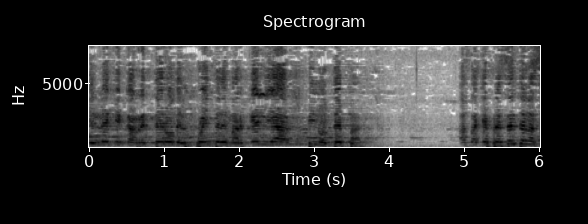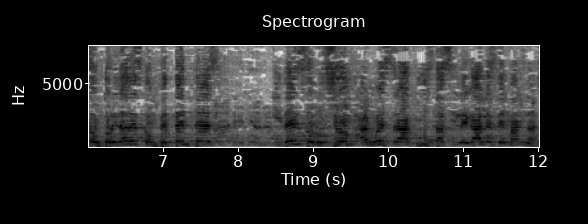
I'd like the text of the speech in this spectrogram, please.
el eje carretero del puente de Marquelia, Pinotepa hasta que presenten las autoridades competentes y den solución a nuestras justas y legales demandas,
